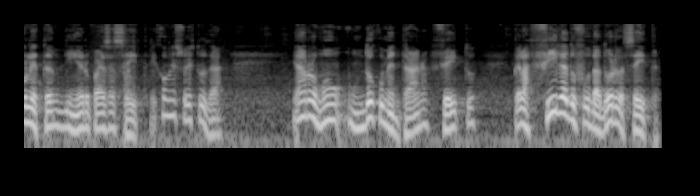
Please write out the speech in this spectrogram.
coletando dinheiro para essa seita e começou a estudar. E arrumou um documentário feito pela filha do fundador da seita,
